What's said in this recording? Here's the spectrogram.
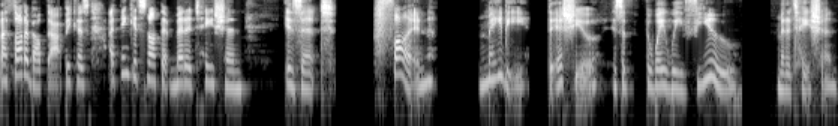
I thought about that because I think it's not that meditation isn't fun. Maybe the issue is that the way we view meditation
